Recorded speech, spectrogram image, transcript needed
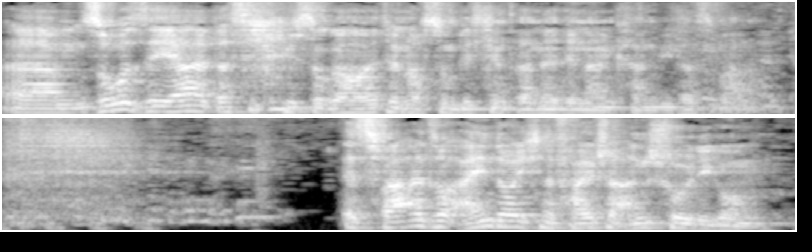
ähm, so sehr, dass ich mich sogar heute noch so ein bisschen dran erinnern kann, wie das war. Es war also eindeutig eine falsche Anschuldigung.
